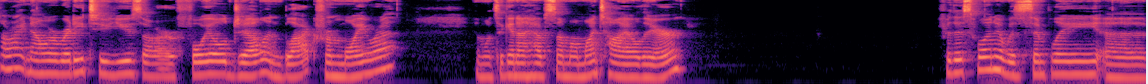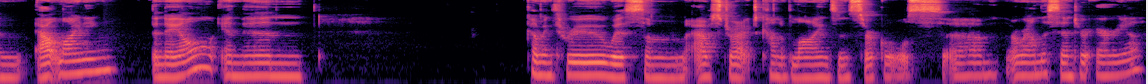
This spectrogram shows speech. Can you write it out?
All right, now we're ready to use our foil gel in black from Moyra. And once again, I have some on my tile there. For this one, it was simply um, outlining the nail and then coming through with some abstract kind of lines and circles um, around the center area.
